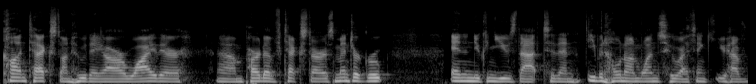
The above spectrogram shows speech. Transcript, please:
context on who they are, why they're um, part of Techstars mentor group. And then you can use that to then even hone on ones who I think you have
